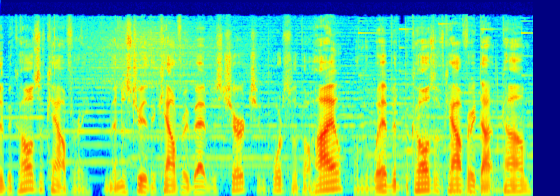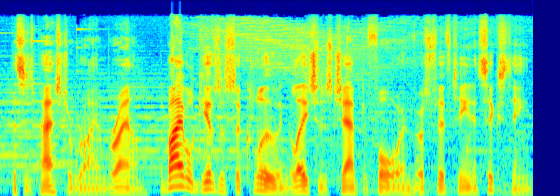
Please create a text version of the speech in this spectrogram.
to Because of Calvary, ministry of the Calvary Baptist Church in Portsmouth, Ohio, on the web at becauseofcalvary.com. This is Pastor Ryan Brown. The Bible gives us a clue in Galatians chapter 4 and verse 15 and 16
